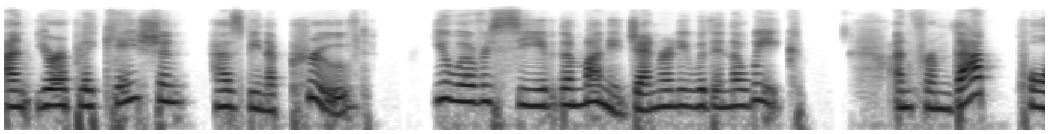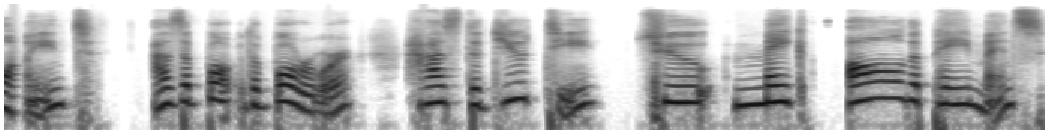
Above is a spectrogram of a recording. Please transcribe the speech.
and your application has been approved, you will receive the money generally within a week. And from that point, as bo- the borrower has the duty to make all the payments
